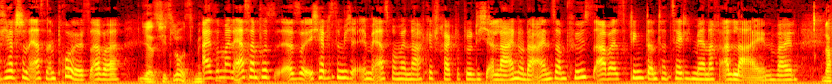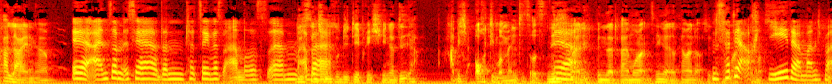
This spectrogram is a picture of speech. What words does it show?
ich hatte schon den ersten Impuls, aber Ja, schieß los. Also mein erster Impuls, also ich hätte es nämlich im ersten Moment nachgefragt, ob du dich allein oder einsam fühlst, aber es klingt dann tatsächlich mehr nach allein, weil Nach allein, ja. äh, einsam ist ja dann tatsächlich was anderes. Ähm, ist aber dann schon so die Depri-Schiene. Die habe ich auch die Momente, so ist nicht. Ja. Ich meine, ich bin seit drei Monaten Single, das kann man doch das hat ja auch jeder manchmal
